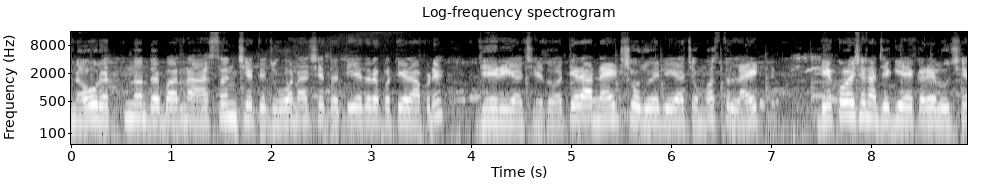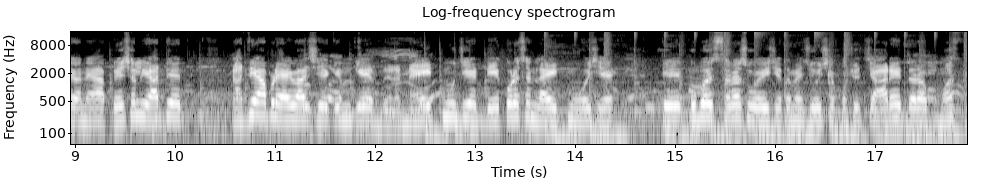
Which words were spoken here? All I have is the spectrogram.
નવરત્ન દરબારના આસન છે તે જોવાના છે. તો તે તરફ અત્યારે આપણે જઈ રહ્યા છીએ. તો અત્યારે આ નાઇટ શો જોઈ રહ્યા છો. મસ્ત લાઇટ ડેકોરેશન આ જગ્યાએ કરેલું છે અને આ સ્પેશિયલી રાતે રાતે આપણે આવ્યા છીએ કેમ કે નાઇટનું જે ડેકોરેશન લાઇટનું હોય છે તે ખૂબ જ સરસ હોય છે. તમે જોઈ શકો છો ચારે તરફ મસ્ત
